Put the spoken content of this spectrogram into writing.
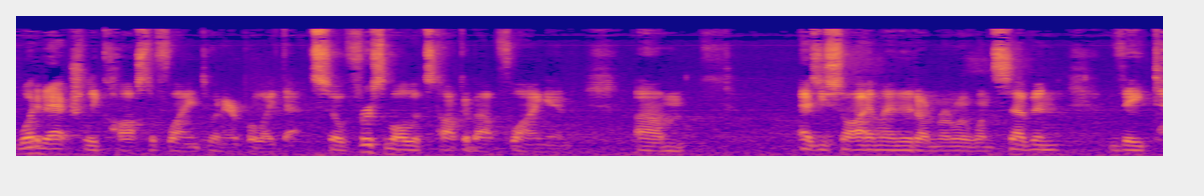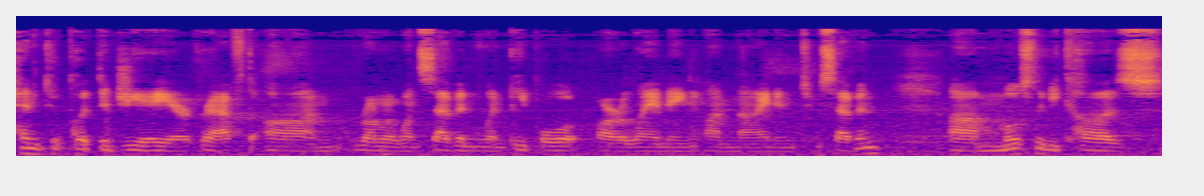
what it actually cost to fly into an airport like that. So first of all, let's talk about flying in. Um, as you saw, I landed on runway 17. They tend to put the GA aircraft on runway 17 when people are landing on 9 and 27, um, mostly because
